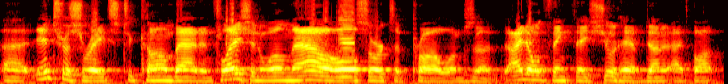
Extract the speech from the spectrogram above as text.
uh, interest rates to combat inflation. Well, now all sorts of problems. Uh, I don't think they should have done it. I thought,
